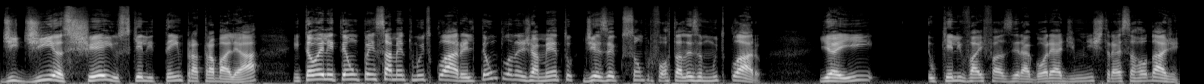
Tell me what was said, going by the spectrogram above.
de dias cheios que ele tem para trabalhar. Então ele tem um pensamento muito claro, ele tem um planejamento de execução para Fortaleza muito claro. E aí o que ele vai fazer agora é administrar essa rodagem,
